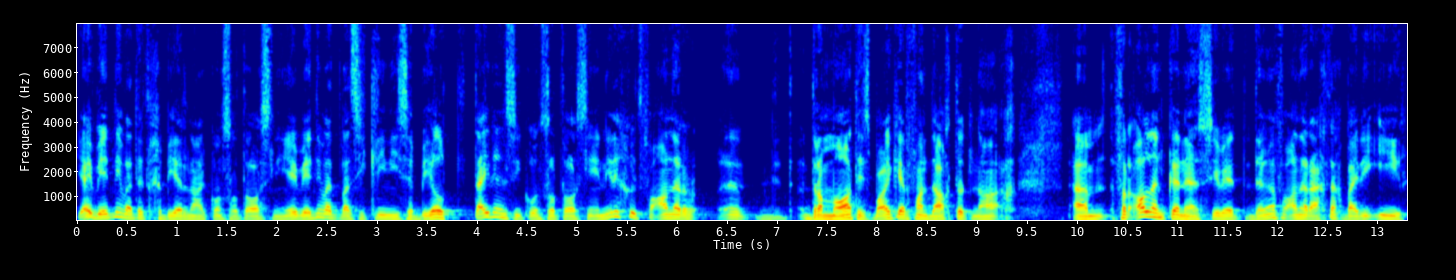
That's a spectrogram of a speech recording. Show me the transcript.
jy weet nie wat het gebeur in daai konsultasie nie. Jy weet nie wat was die kliniese beeld tydens die konsultasie nie. En hierdie goed verander uh, dramaties baie keer van dag tot nag. Um veral in kinders, jy weet, dinge verander regtig by die uur.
